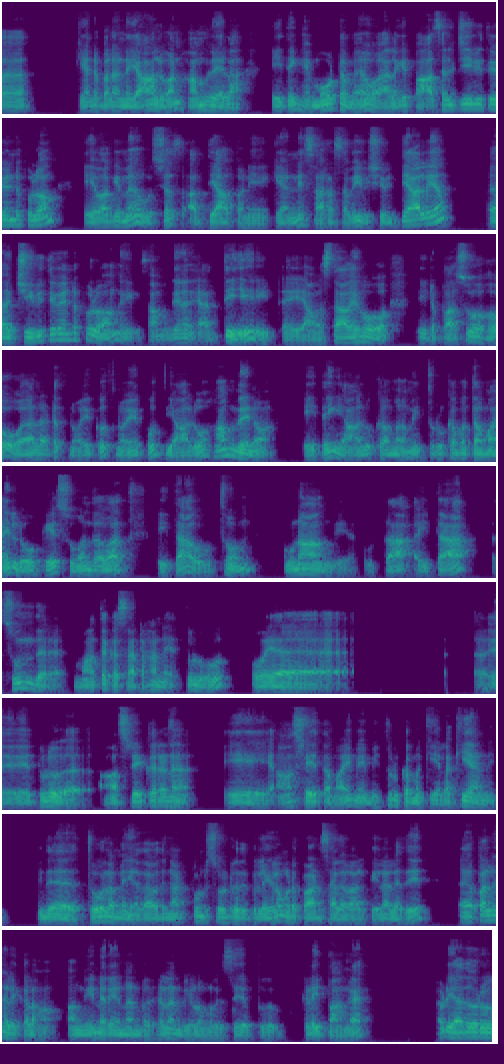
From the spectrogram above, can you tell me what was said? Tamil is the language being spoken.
කියන්න බලන්න යාළුවන් හම් වෙලා. ඉතින් හැමෝටම ඔයාලගේ පාසල් ජීවිතය වෙන්න පුළුවන්. ඒ වගේම උසස් අධ්‍යාපනය කියන්නේ සරසවි විශ්වවිද්‍යාලය අ, ජීවිතය වෙන්න පුළුවන්. ඒක සමුගෙන යද්දී ඊට- ඒ අවස්ථාවේ හෝ ඊට පසුව හෝ ඔයාලට නොයෙකුත් නොයෙකුත් යාළුවෝ හම් වෙනවා. ඉතින් යාළුකම මිතුරුකම තමයි ලෝකයේ සුවඳවත් ඉතා උතුම් ගුණාංගය. උතා ඉතා සුන්දර මතක සටහන ඇතුළු ඔය තුළු ආශ්‍රය කරන ඒ ஆசிரியை තමයි මේ மிதுர்க்கம කියලා කියන්නේ. இந்த தோழமை அதாவது நட்புன்னு சொல்றது பிள்ளைகளும் உங்களோட பாடசாலை வாழ்க்கையில் அல்லது பல்கலைக்கழகம் அங்கேயும் நிறைய நண்பர்கள் நண்பிகள் உங்களுக்கு சேர்ப்பு கிடைப்பாங்க அப்படி அது ஒரு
